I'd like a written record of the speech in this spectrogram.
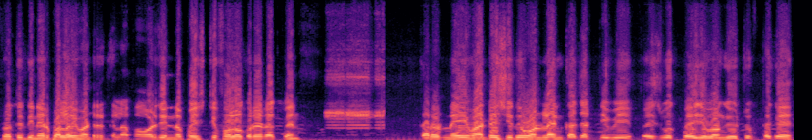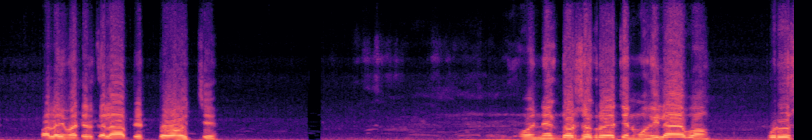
প্রতিদিনের পালই মাঠের খেলা পাওয়ার জন্য পেজটি ফলো করে রাখবেন। কারণ এই মাঠে শুধু অনলাইন কাচার টিভি ফেসবুক পেজ এবং ইউটিউব থেকে পালই মাঠের খেলা আপডেট দেওয়া হচ্ছে। অনেক দর্শক রয়েছেন মহিলা এবং পুরুষ।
